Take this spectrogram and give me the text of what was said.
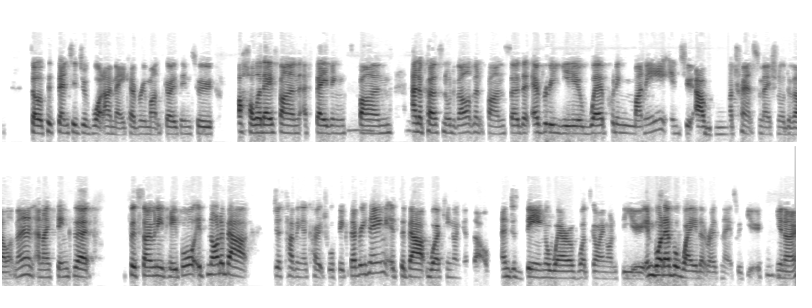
So a percentage of what i make every month goes into a holiday fund a savings mm-hmm. fund and a personal development fund so that every year we're putting money into our transformational development. And i think that for so many people it's not about just having a coach will fix everything. It's about working on yourself and just being aware of what's going on for you in whatever way that resonates with you, you know?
